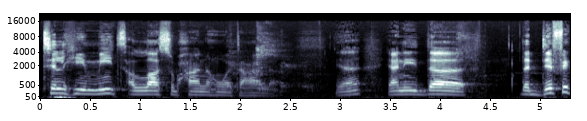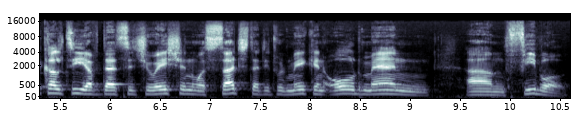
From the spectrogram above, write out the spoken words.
till he meets Allah subhanahu wa ta'ala. Yeah? Yani the the difficulty of that situation was such that it would make an old man um, feeble.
